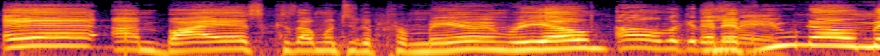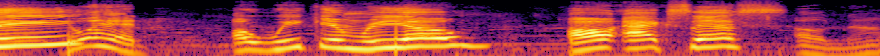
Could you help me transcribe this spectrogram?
And I'm biased because I went to the premiere in Rio. Oh, look at that! And this if you know me, Go ahead. a week in Rio, all access. Oh no.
